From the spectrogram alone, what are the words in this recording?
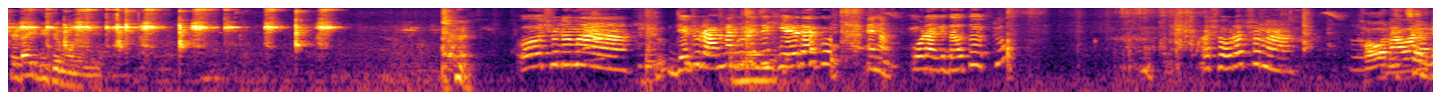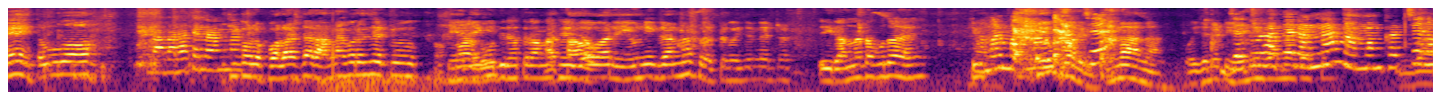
সেটাই দিতে মনে নেই। ও শোনা মা যেটু রান্না করেছে খেয়ে দেখো। এ না ওর আগে দাও তো একটু। আর সৌরভ শোনা খাওয়ার ইচ্ছা নেই তবুও দাদার হাতে রান্না কি পলাশদা রান্না করেছে একটু খেয়ে তোমার দেখি। বৌদির হাতে রান্না খেয়ে যাও। আর ইউনিক রান্না তো একটু ওই জন্য একটু এই রান্নাটা বোধ হয় কেউ কেউ করে না না ওই জন্য একটু ইউনিক রান্না রান্না মাম্মাম খাচ্ছে না।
